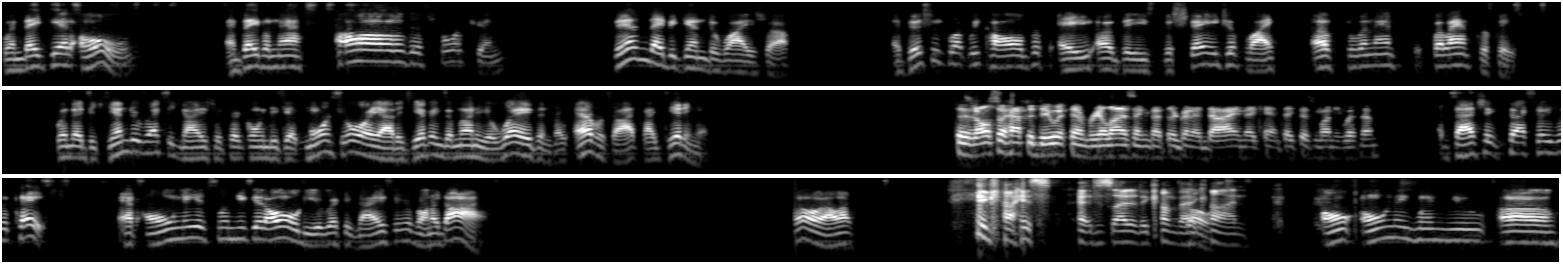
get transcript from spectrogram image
when they get old and they've amassed all of this fortune, then they begin to wise up. And this is what we call the a of the the stage of life of philanthropy. When they begin to recognize that they're going to get more joy out of giving the money away than they ever got by getting it. Does it also have to do with them realizing that they're going to die and they can't take this money with them? That's exactly the case. And only it's when you get old do you recognize that you're going to die. Oh, Alec. Hey guys, I decided to come back So- on. O- only when you uh,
